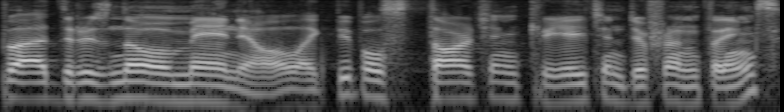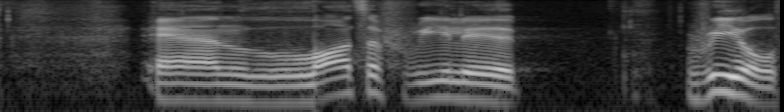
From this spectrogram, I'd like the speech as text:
but there is no manual. Like people starting creating different things, and lots of really real,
